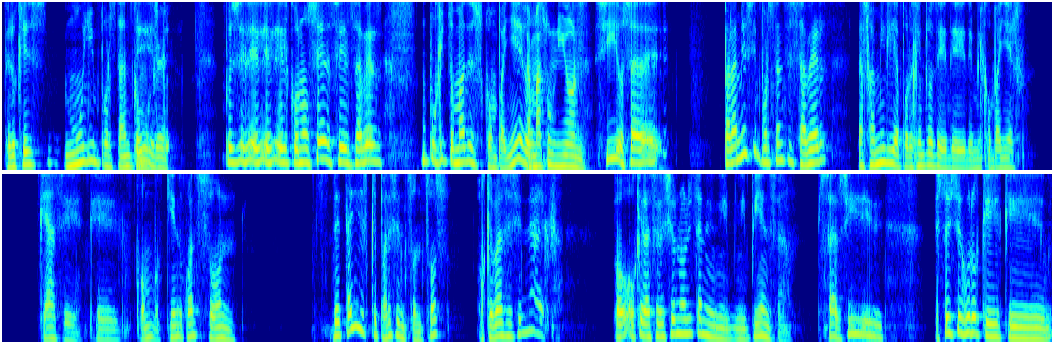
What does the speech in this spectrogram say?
pero que es muy importante. pues el, conocerse, el saber un poquito más de sus compañeros. O sea, más unión. Sí, o sea, para mí es importante saber la familia, por ejemplo, de, de, mi compañero. ¿Qué hace? ¿Qué, cómo, quién, ¿Cuántos son? Detalles que parecen tontos o que vas a decir, nada o, que la selección ahorita ni, ni, piensa. O sea, sí, estoy seguro que, que,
